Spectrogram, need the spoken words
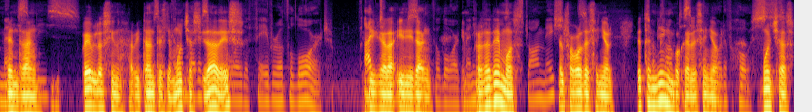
vendrán pueblos sin habitantes de muchas ciudades y dirán, imploraremos el favor del Señor. Yo también invocaré al Señor. Muchas,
